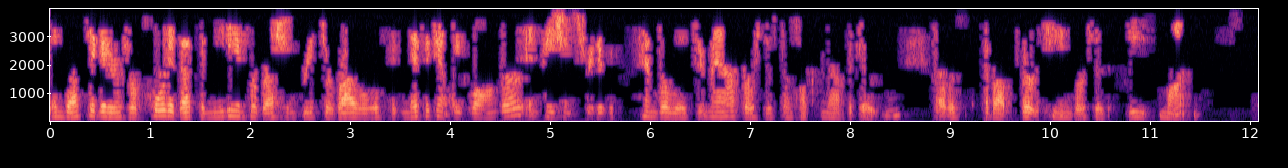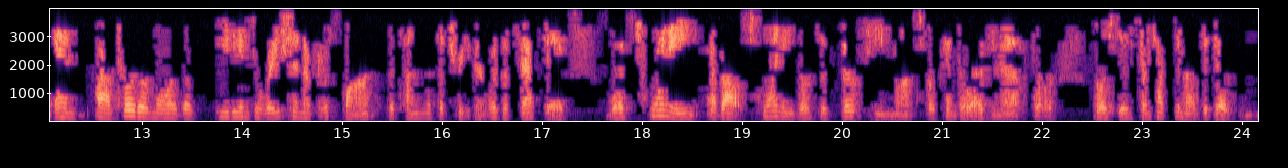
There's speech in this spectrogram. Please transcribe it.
Investigators reported that the median progression-free survival was significantly longer in patients treated with pembrolizumab versus vedotin. That was about 13 versus 8 months. And uh, furthermore, the median duration of response, the time that the treatment was effective, was 20, about 20 versus 13 months for pembrolizumab for, versus vedotin.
